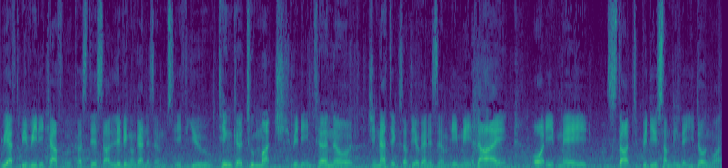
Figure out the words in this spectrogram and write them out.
we have to be really careful because these are living organisms. If you tinker too much with the internal genetics of the organism, it may die or it may start to produce something that you don't want.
